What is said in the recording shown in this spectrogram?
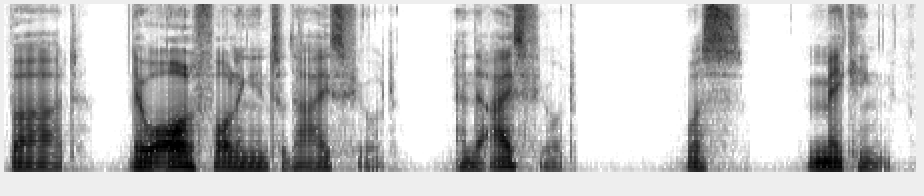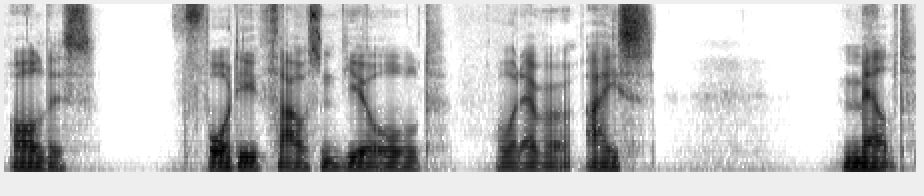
But they were all falling into the ice fjord, and the ice fjord was making all this 40,000 year old or whatever ice melt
